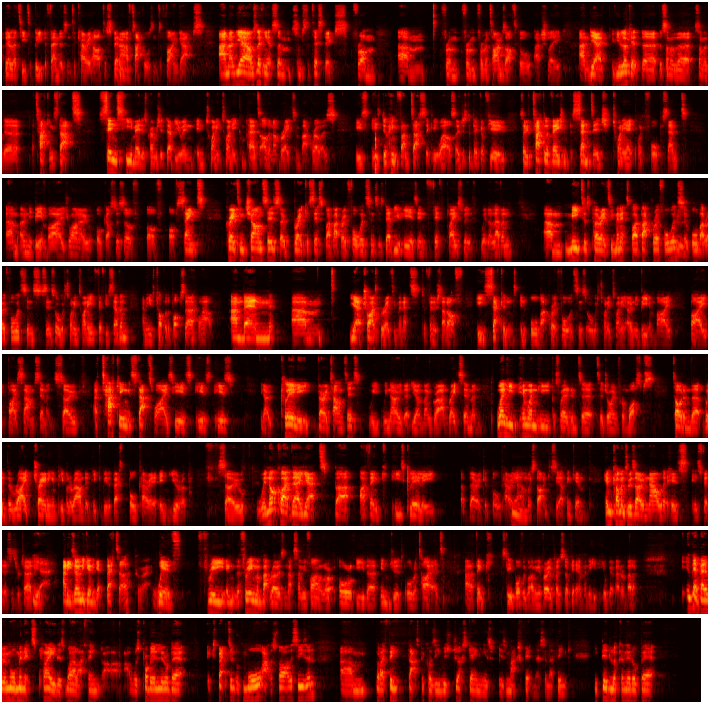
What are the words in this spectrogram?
ability to beat defenders and to carry hard, to spin out of mm. tackles and to find gaps. And uh, yeah, I was looking at some some statistics from um, from from from a Times article actually, and yeah, if you look at the, the some of the some of the attacking stats since he made his Premiership debut in, in 2020 compared to other number eights and back rowers. He's, he's doing fantastically well. So just to pick a few. So tackle evasion percentage, 28.4%. um, only beaten by Juarno Augustus of, of, of Saints. Creating chances, so break assists by back row forwards since his debut. He is in fifth place with, with 11. Um, meters per 80 minutes by back row forwards, Mm. so all back row forwards since since August 2020, 57, and he's top of the pops there. Wow. And then, um, yeah, tries per 80 minutes to finish that off. He's second in all back row forwards since August 2020, only beaten by by by Sam Simmonds. So attacking stats wise, he is he is he is you know clearly very talented. We we know that Johan van Graan rates him, and when he him when he persuaded him to to join from Wasps, told him that with the right training and people around him, he could be the best ball carrier in Europe. So we're not quite there yet, but I think he's clearly a very good ball carrier, Mm. and we're starting to see. I think him him coming to his own now that his his fitness is returning, Yeah, and he's only going to get better correct. with three the three England back rowers in that semi final are all either injured or retired, and I think Steve Borthwick will having a very close look at him, and he, he'll get better and better. He'll get better with more minutes played as well. I think uh, I was probably a little bit expectant of more at the start of the season, um, but I think that's because he was just gaining his, his match fitness, and I think he did look a little bit.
